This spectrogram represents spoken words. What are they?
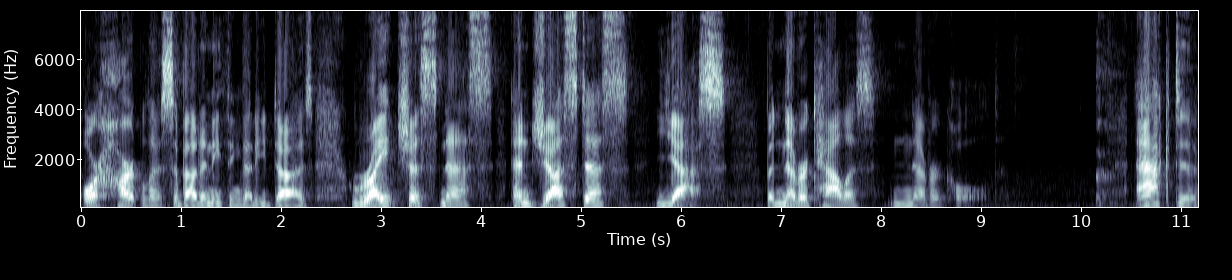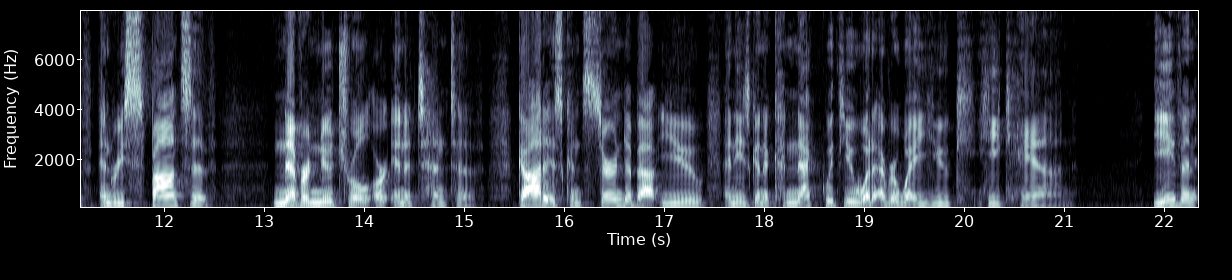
or heartless about anything that he does. Righteousness and justice, yes, but never callous, never cold. Active and responsive, never neutral or inattentive. God is concerned about you, and He's going to connect with you whatever way you, He can, even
